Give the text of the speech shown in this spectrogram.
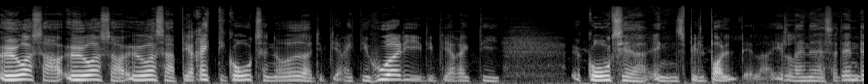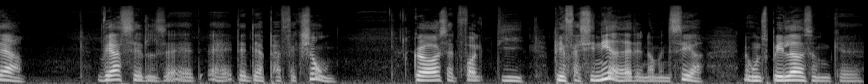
øver sig og øver sig og øver sig og bliver rigtig gode til noget, og de bliver rigtig hurtige, de bliver rigtig øh, gode til at enten spille bold eller et eller andet. Altså den der værdsættelse af, af den der perfektion, gør også, at folk de bliver fascineret af det, når man ser nogle spillere, som kan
